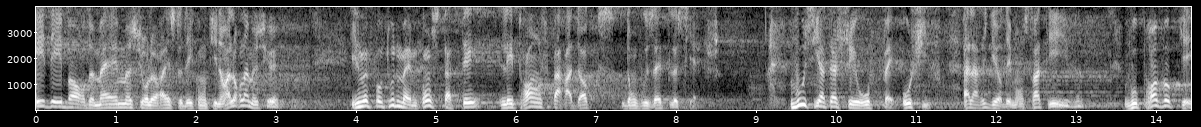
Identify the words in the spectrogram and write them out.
et déborde même sur le reste des continents. Alors là, monsieur, il me faut tout de même constater l'étrange paradoxe dont vous êtes le siège. Vous s'y attachez aux faits, aux chiffres, à la rigueur démonstrative, vous provoquez,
